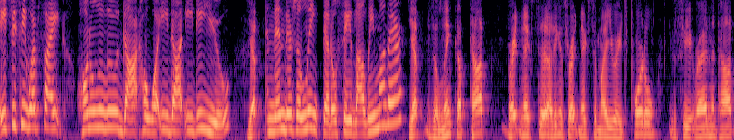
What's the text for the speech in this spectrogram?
HCC website honolulu.hawaii.edu. Yep. And then there's a link that'll say Laulima there. Yep, there's a link up top, right next to, I think it's right next to my UH portal. You'll see it right on the top,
